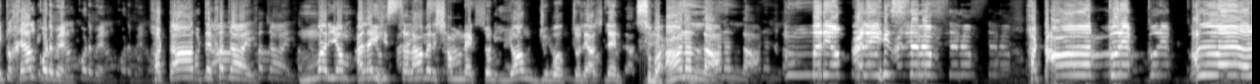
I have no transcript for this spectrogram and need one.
একটু খেয়াল করবেন, হঠাৎ দেখা যায় মারিয়াম সালামের সামনে একজন ইয়ং যুবক চলে আসলেন। সুবহানাল্লাহ। মারিয়াম আলাইহিস সালাম হঠাৎ করে আল্লাহর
